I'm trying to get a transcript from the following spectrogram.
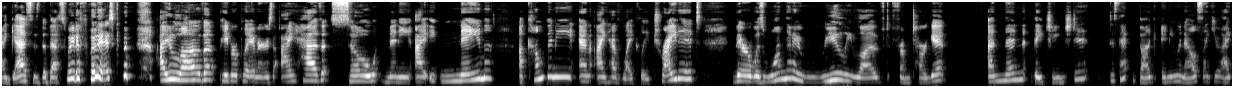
I guess is the best way to put it. I love paper planners. I have so many. I name a company and I have likely tried it. There was one that I really loved from Target and then they changed it. Does that bug anyone else? Like you're like,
